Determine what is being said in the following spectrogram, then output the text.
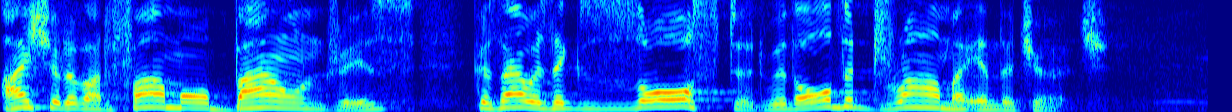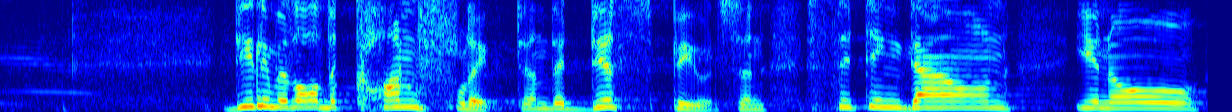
I should have had far more boundaries because I was exhausted with all the drama in the church. Dealing with all the conflict and the disputes and sitting down, you know,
